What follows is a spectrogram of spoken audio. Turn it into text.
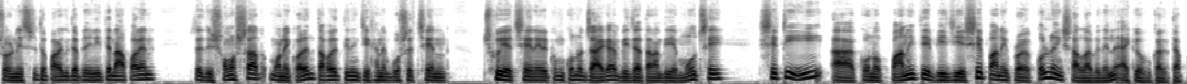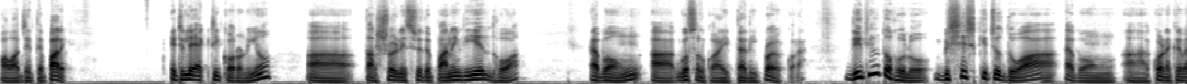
শরীর নিশ্চিত পানি যদি আপনি নিতে না পারেন, যদি সমস্যার মনে করেন, তাহলে তিনি যেখানে বসেছেন, ছুঁয়েছেন, এরকম কোনো জায়গায় বেজাতানা দিয়ে মুছে, সেটি কোনো পানিতে ভিজিয়ে সে পানি প্রয়োগ করলে ইনশাআল্লাহ বিদিলে একই উপকারিতা পাওয়া যেতে পারে। এটি একটি করণীয় তার শরীর নিঃসৃত পানি দিয়ে ধোয়া। এবং গোসল করা ইত্যাদি প্রয়োগ করা। দ্বিতীয়ত হলো বিশেষ কিছু দোয়া এবং কোরআন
